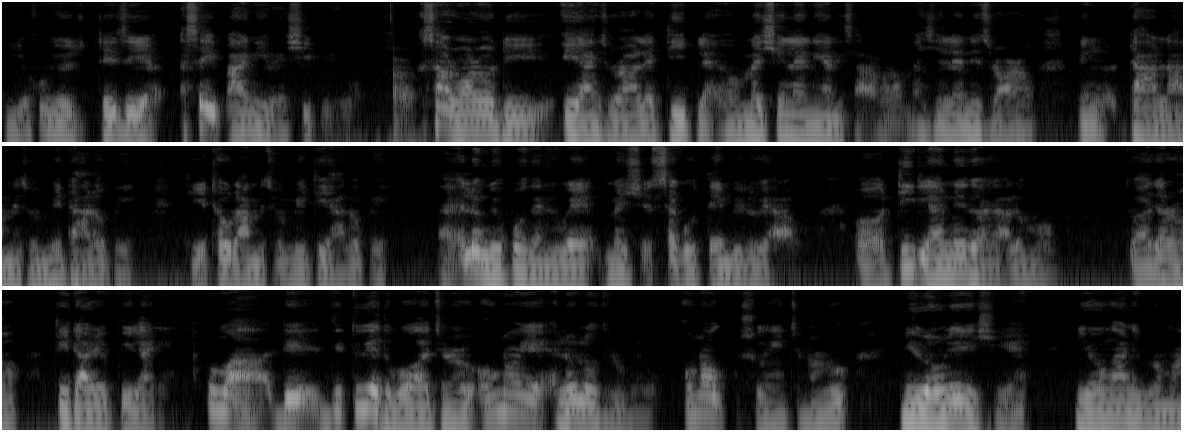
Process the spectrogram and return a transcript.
ဒီ homeostasis ရဲ့အစိတ်ပိုင်းတွေပဲရှိပြီပေါ့ အစတော့ကတော့ဒီ AI ဆိုတာကလည်း deep machine learning ကနေစတာပေါ့နော် machine learning ဆိုတာတော့မင်းဒါလာမယ်ဆိုမြစ်ဒါလုပ်ပြီးဒီအထုတ်လာမယ်ဆိုမြစ်ဒီဟာလုပ်ပြီးအဲအဲ့လိုမျိုးပုံစံမျိုးပဲ machine ဆက်ကိုတင်ပေးလို့ရတာပေါ့ဟော deep learning ဆိုတာကအဲ့လိုမဟုတ်ဘူးသူကကြတော့ data တွေပေးလိုက်တယ်ဥပမာဒီဒီသူ့ရဲ့သဘောကကျွန်တော်တို့အုံနောက်ရဲ့အလုပ်လုပ်သလိုပဲပေါ့အုံနောက်ဆိုရင်ကျွန်တော်တို့ neuron လေးတွေရှိတယ် neuron ကနေပြီးတော့မှ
